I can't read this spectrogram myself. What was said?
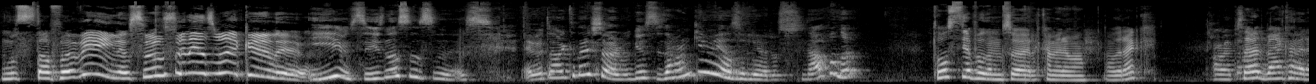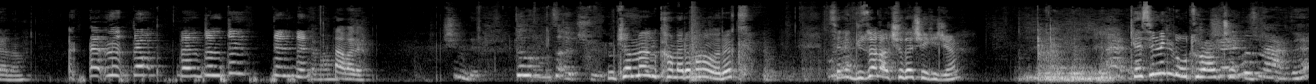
Mustafa Bey nasılsınız bakalım? İyiyim siz nasılsınız? Evet arkadaşlar bugün size hangi yemeği hazırlıyoruz? Ne yapalım? Tost yapalım bu sefer kameraman olarak. Evet. Bu sefer ben kameramanım. Tamam hadi. Şimdi dolabımızı açıyoruz. Mükemmel bir kameraman olarak seni güzel açıda çekeceğim. Kesinlikle oturarak çek. Çayımız nerede?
